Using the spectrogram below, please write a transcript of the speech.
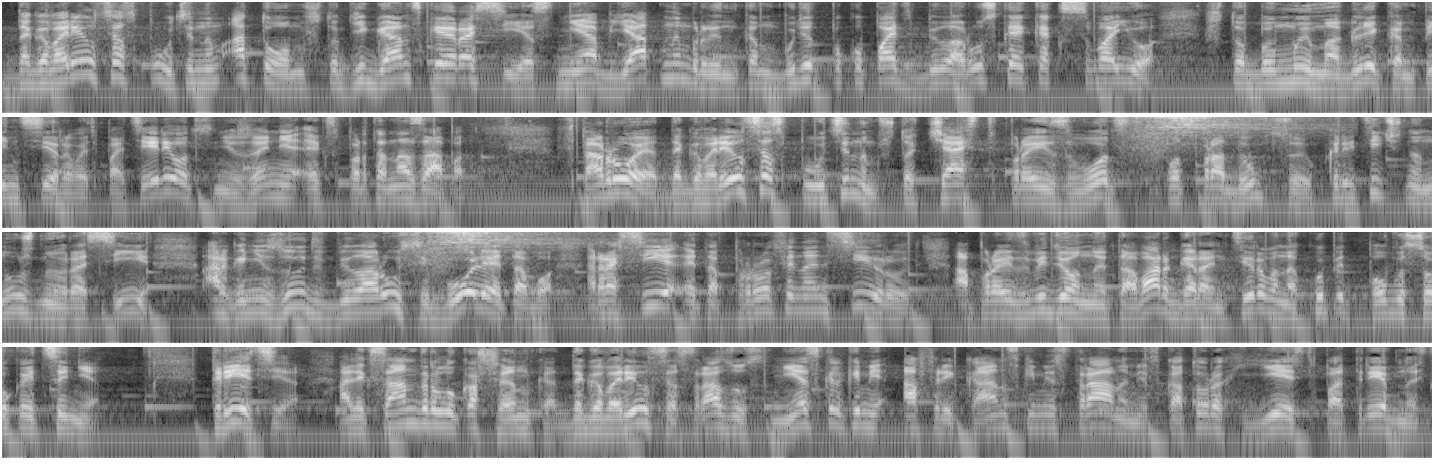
Договорился с Путиным о том, что гигантская Россия с необъятным рынком будет покупать белорусское как свое, чтобы мы могли компенсировать потери от снижения экспорта на Запад. Второе. Договорился с Путиным, что часть производств под продукцию, критично нужную России, организует в Беларуси. Более того, Россия это профинансирует, а произведенный товар гарантированно купит по высокой цене. Третье. Александр Лукашенко договорился сразу с несколькими африканскими странами, в которых есть потребность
